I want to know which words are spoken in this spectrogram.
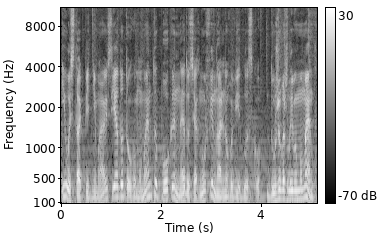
І ось так піднімаюсь я до того моменту, поки не досягну фінального відблиску. Дуже важливий момент.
